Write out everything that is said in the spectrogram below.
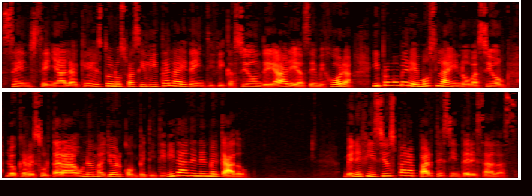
Se señala que esto nos facilita la identificación de áreas de mejora y promoveremos la innovación, lo que resultará una mayor competitividad en el mercado. Beneficios para partes interesadas.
